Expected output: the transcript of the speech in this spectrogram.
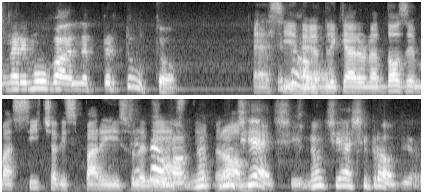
una removal per tutto. Eh sì, no. devi applicare una dose massiccia di spari sulle Eh no, bestie, non, però non ci esci, non ci esci proprio.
